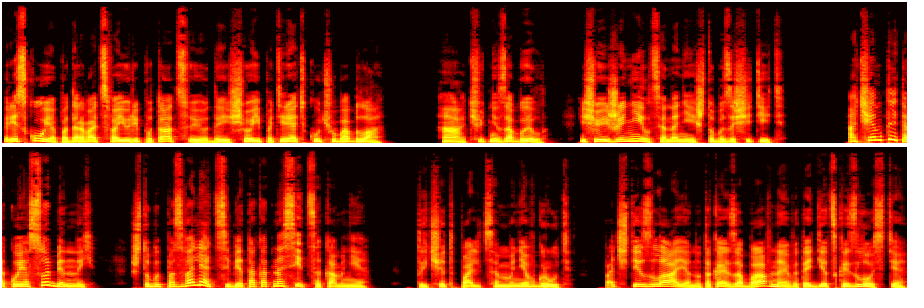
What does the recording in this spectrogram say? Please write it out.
рискуя подорвать свою репутацию, да еще и потерять кучу бабла. А, чуть не забыл. Еще и женился на ней, чтобы защитить. «А чем ты такой особенный, чтобы позволять себе так относиться ко мне?» Тычет пальцем мне в грудь. Почти злая, но такая забавная в этой детской злости.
